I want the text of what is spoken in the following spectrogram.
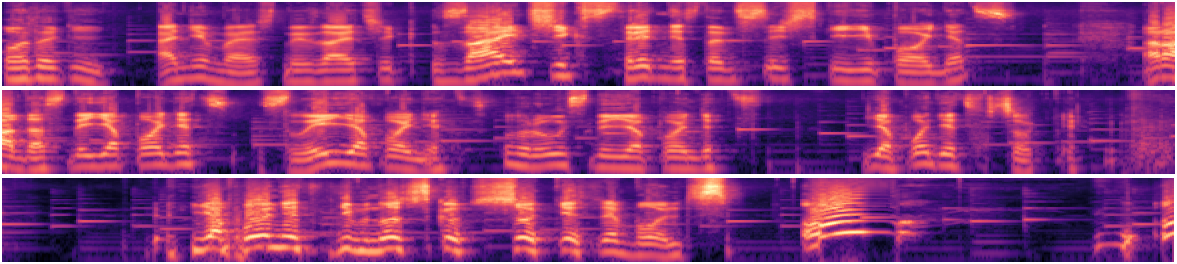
Отакий. Анімешний зайчик. Зайчик середньостатистичний японець. Радостний японець, злий японець, грустний японець. Японець в шоке. Японец немножко в шоке же больше. О! О!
